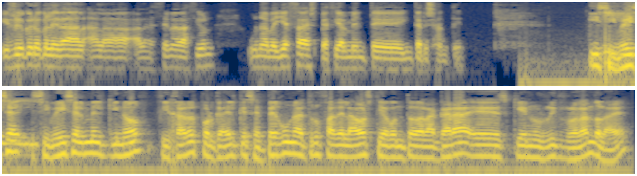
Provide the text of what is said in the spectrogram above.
Y eso yo creo que le da a la, a la escena de acción una belleza especialmente interesante. Y si veis el, si veis el Melkinov, fijaros porque el que se pega una trufa de la hostia con toda la cara es quien Reeves rodándola, ¿eh?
